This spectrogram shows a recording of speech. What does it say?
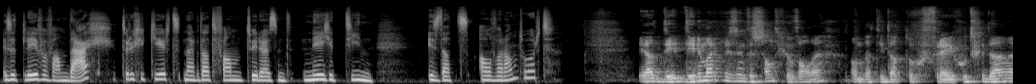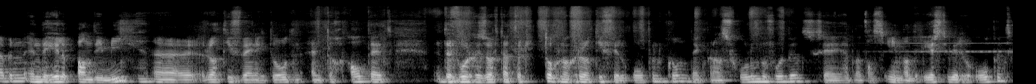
is het leven vandaag teruggekeerd naar dat van 2019. Is dat al verantwoord? Ja, Denemarken is een interessant geval, hè? omdat die dat toch vrij goed gedaan hebben in de hele pandemie. Uh, relatief weinig doden en toch altijd ervoor gezorgd dat er toch nog relatief veel open kon. Denk maar aan scholen bijvoorbeeld. Zij hebben dat als een van de eerste weer geopend.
